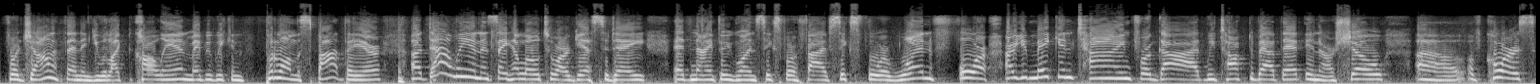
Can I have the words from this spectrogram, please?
for Jonathan and you would like to call in, maybe we can put him on the spot there. Uh, dial in and say hello to our guest today at 931-645-6414. Are you making time for God? We talked about that in our show. Uh, of course,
